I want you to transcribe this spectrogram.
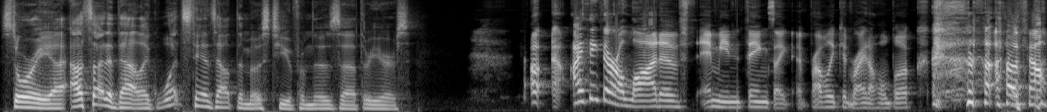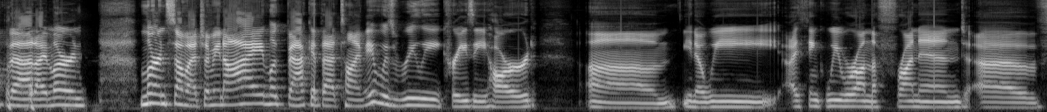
story, uh, outside of that, like what stands out the most to you from those uh, three years? Uh, I think there are a lot of, I mean, things I probably could write a whole book about that. I learned learned so much. I mean, I look back at that time; it was really crazy hard. Um, you know, we, I think we were on the front end of,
